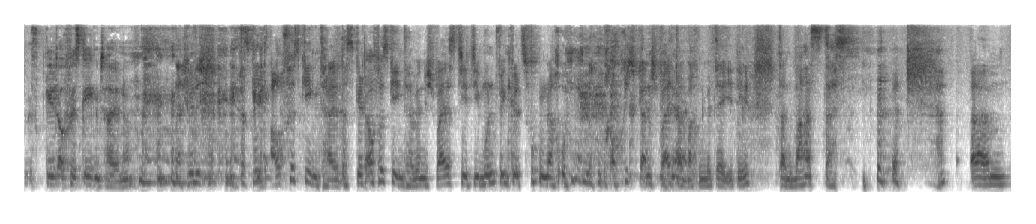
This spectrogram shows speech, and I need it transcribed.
Das gilt auch fürs Gegenteil, ne? Natürlich, das gilt auch fürs Gegenteil. Das gilt auch fürs Gegenteil. Wenn ich weiß, die, die Mundwinkel zucken nach unten, dann brauche ich gar nicht weitermachen mit der Idee. Dann war es das. ähm,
